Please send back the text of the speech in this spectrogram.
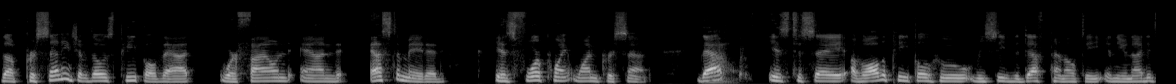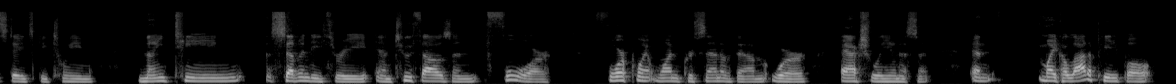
The percentage of those people that were found and estimated is 4.1%. That wow. is to say, of all the people who received the death penalty in the United States between 1973 and 2004, 4.1% of them were actually innocent. And Mike, a lot of people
